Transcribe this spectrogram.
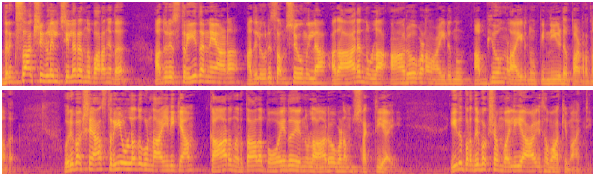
ദൃക്സാക്ഷികളിൽ ചിലരെന്ന് പറഞ്ഞത് അതൊരു സ്ത്രീ തന്നെയാണ്. അതിലൊരു സംശയവുമില്ല. അതാരെന്നുള്ള ആരോപണമായിരുന്നു അഭ്യൂഹങ്ങളായിരുന്നു പിന്നീട് പടർന്നത്. ഒരുപക്ഷെ ആ സ്ത്രീ ഉള്ളത് കൊണ്ടായിരിക്കാം കാർ നിർത്താതെ പോയത് എന്നുള്ള ആരോപണം ശക്തിയായി. ഇത് പ്രതിപക്ഷം വലിയ ആയുധമാക്കി മാറ്റി.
